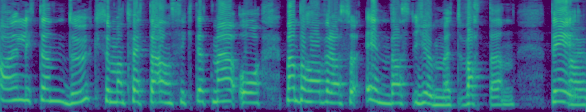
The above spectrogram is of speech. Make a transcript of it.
ja, en liten duk som man tvättar ansiktet med. Och man behöver alltså endast ljummet vatten. Det, Ja,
